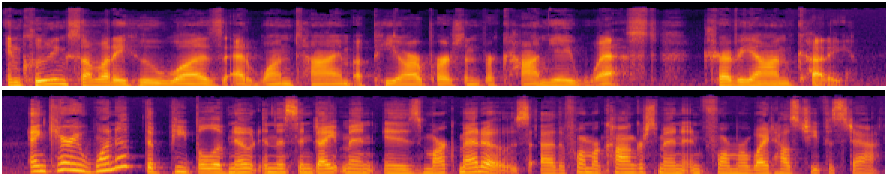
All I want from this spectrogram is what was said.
including somebody who was at one time a PR person for Kanye West, Trevian Kutti. And Carrie, one of the people of note in this indictment is Mark Meadows, uh, the former congressman and former White House chief of staff.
